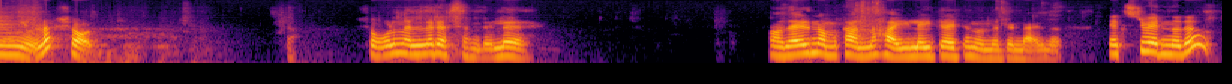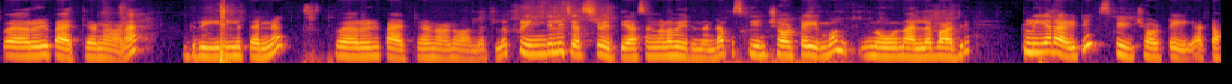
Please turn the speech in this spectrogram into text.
ഇനിയുള്ള ഷോൾ. ഷോൾ നല്ല രസമുണ്ട് അല്ലേ അതായിരുന്നു നമുക്ക് അന്ന് ഹൈലൈറ്റ് ആയിട്ട് നിന്നിട്ടുണ്ടായിരുന്നത്. നെക്സ്റ്റ് വരുന്നത് വേറൊരു പാറ്റേൺ ആണ്. ഗ്രീനിൽ തന്നെ വേറൊരു പാറ്റേൺ ആണ് വന്നിട്ടുള്ളത്. പ്രിന്റിൽ ജസ്റ്റ് വ്യത്യാസങ്ങൾ വരുന്നുണ്ട്. അപ്പോൾ സ്ക്രീൻഷോട്ട് ചെയ്യുമ്പോൾ നല്ല മാതിരി ക്ലിയർ ആയിട്ട് സ്ക്രീൻഷോട്ട് ചെയ്യുക കേട്ടോ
